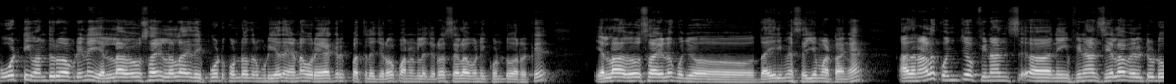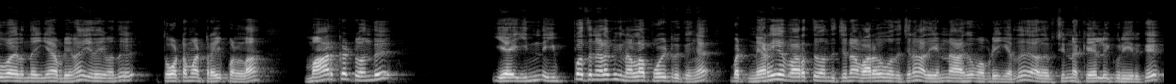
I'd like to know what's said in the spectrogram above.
போட்டி வந்துடும் அப்படின்னா எல்லா விவசாயிகளெல்லாம் இதை போட்டு கொண்டு வந்துட முடியாது. ஏன்னா ஒரு ஏக்கருக்கு பத்து லட்ச ரூபா பன்னெண்டு லட்ச ரூபா செலவு பண்ணி கொண்டு வரக்கு எல்லா விவசாயிகளும் கொஞ்சம் தைரியமாக செய்ய மாட்டாங்க. அதனால் கொஞ்சம் ஃபினான்ஸ் நீங்கள் ஃபினான்சியலாக வெல் டு டூவாக இருந்தீங்க அப்படின்னா இதை வந்து தோட்டமாக ட்ரை பண்ணலாம். மார்க்கெட் வந்து ஏ இன்னும் இப்போத்த நிலைமைக்கு நல்லா போயிட்டுருக்குங்க. பட் நிறைய வரத்து வந்துச்சுன்னா வரவு வந்துச்சுன்னா அது என்ன ஆகும் அப்படிங்கிறது அது ஒரு சின்ன கேள்விக்குறி இருக்குது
